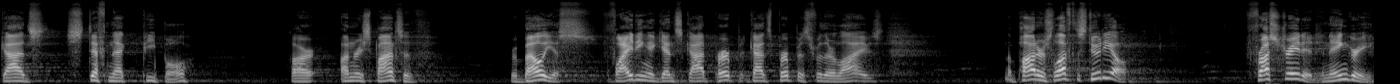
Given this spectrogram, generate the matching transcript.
God's stiff necked people are unresponsive, rebellious, fighting against God's purpose for their lives. The potter's left the studio frustrated and angry,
